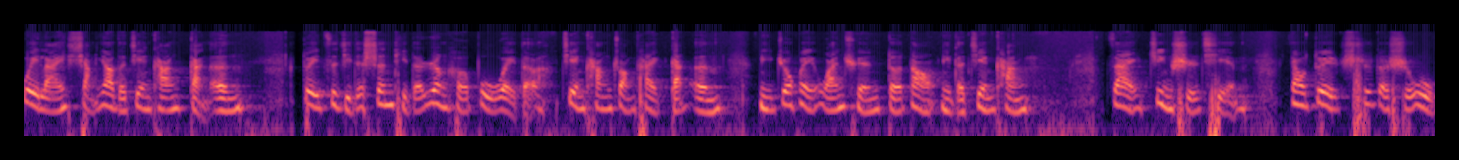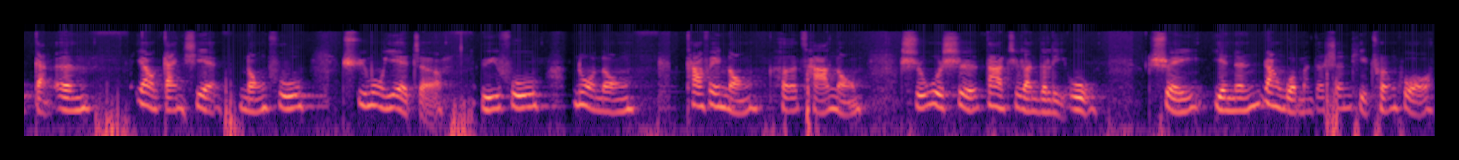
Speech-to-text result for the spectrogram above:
未来想要的健康感恩，对自己的身体的任何部位的健康状态感恩，你就会完全得到你的健康。在进食前，要对吃的食物感恩，要感谢农夫、畜牧业者、渔夫、诺农、咖啡农和茶农。食物是大自然的礼物，水也能让我们的身体存活。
